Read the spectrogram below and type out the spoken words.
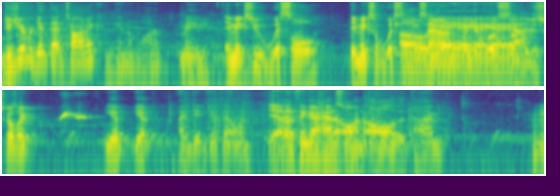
did you ever get that tonic? In the water? Maybe. It makes you whistle. It makes a whistling Oh, sound yeah, yeah, when you're yeah, close to something. It just goes like. Yep, yep. I did get that one. Yeah, I think I had it on all the time. Hmm.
